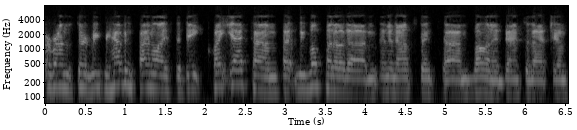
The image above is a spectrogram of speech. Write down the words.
around the third week. We haven't finalized the date quite yet, um, but we will put out um, an announcement um, well in advance of that, Jim.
